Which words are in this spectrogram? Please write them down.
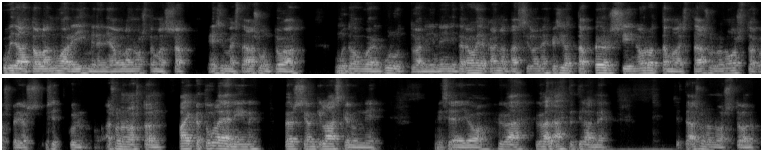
kuvitellaan, että ollaan nuori ihminen ja ollaan ostamassa ensimmäistä asuntoa muutaman vuoden kuluttua, niin ei niitä rahoja kannata silloin ehkä sijoittaa pörssiin odottamaan sitä asunnon ostoa, koska jos sitten kun asunnon oston paikka tulee, niin pörssi onkin laskenut, niin niin se ei ole hyvä, hyvä lähtötilanne sitten asunnon ostoon.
